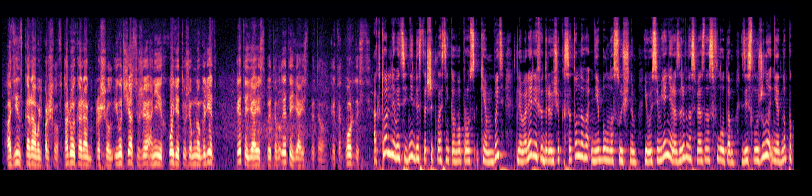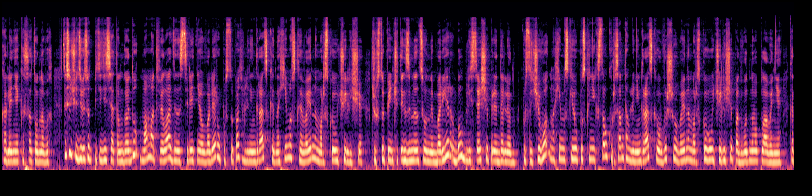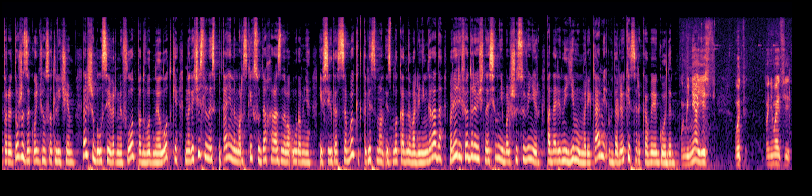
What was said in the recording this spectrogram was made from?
один корабль прошел, второй корабль прошел. И вот сейчас уже они ходят уже много лет – это я испытывал, это я испытывал. Это гордость. Актуальный в эти дни для старшеклассников вопрос «Кем быть?» для Валерия Федоровича Касатонова не был насущным. Его семья неразрывно связана с флотом. Здесь служило не одно поколение Касатоновых. В 1950 году мама отвела 11-летнего Валеру поступать в Ленинградское Нахимовское военно-морское училище. Трехступенчатый экзаменационный барьер был блестяще преодолен, после чего Нахимовский выпускник стал курсантом Ленинградского высшего военно-морского училища подводного плавания, которое тоже закончил с отличием. Дальше был Северный флот, подводный подводные лодки, многочисленные испытания на морских судах разного уровня. И всегда с собой, как талисман из блокадного Ленинграда, Валерий Федорович носил небольшой сувенир, подаренный ему моряками в далекие сороковые годы. У меня есть, вот, понимаете,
